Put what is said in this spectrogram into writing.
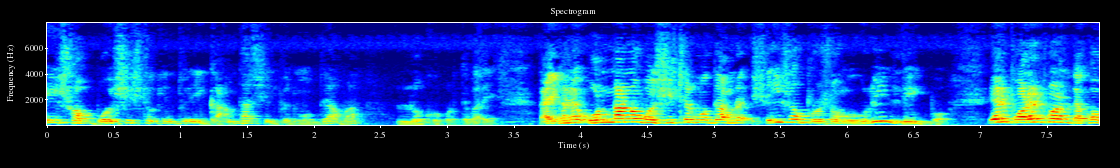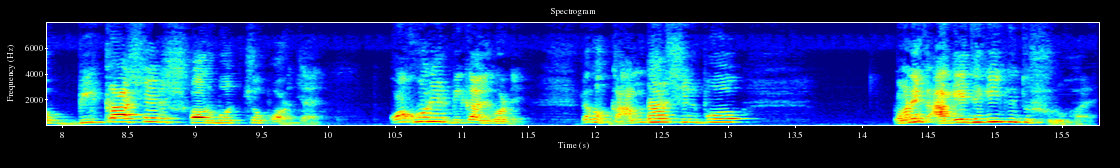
এই সব বৈশিষ্ট্য কিন্তু এই গান্ধার শিল্পের মধ্যে আমরা লক্ষ্য করতে পারি। তাই এখানে অন্যান্য বৈশিষ্ট্যের মধ্যে আমরা সেই সব প্রসঙ্গগুলি লিখব। এর পরের পয়েন্ট দেখো, বিকাশের সর্বোচ্চ পর্যায়। কখন এর বিকাশ ঘটে? দেখো, গান্ধার শিল্প অনেক আগে থেকেই কিন্তু শুরু হয়।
